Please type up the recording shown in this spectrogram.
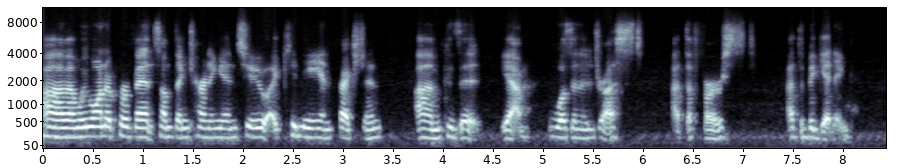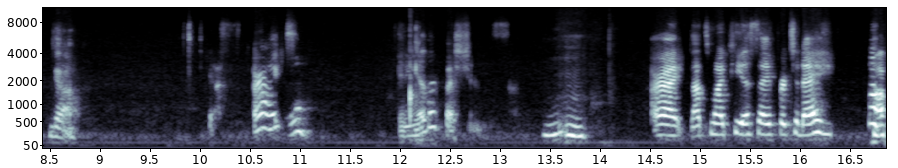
um, and we want to prevent something turning into a kidney infection because it, yeah, wasn't addressed at the first at the beginning. Yeah. Yes. All right. Cool. Any other questions? Mm-mm. All right. That's my PSA for today. All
